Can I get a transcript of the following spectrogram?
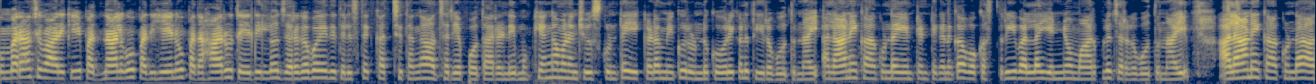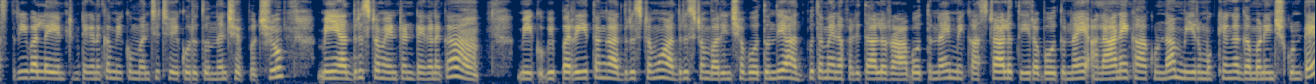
కుంభరాశి వారికి పద్నాలుగు పదిహేను పదహారు తేదీల్లో జరగబోయేది తెలిస్తే ఖచ్చితంగా ఆశ్చర్యపోతారండి. ముఖ్యంగా మనం చూసుకుంటే ఇక్కడ మీకు రెండు కోరికలు తీరబోతున్నాయి. అలానే కాకుండా ఏంటంటే కనుక ఒక స్త్రీ వల్ల ఎన్నో మార్పులు జరగబోతున్నాయి. అలానే కాకుండా ఆ స్త్రీ వల్ల ఏంటంటే కనుక మీకు మంచి చేకూరుతుందని చెప్పొచ్చు. మీ అదృష్టం ఏంటంటే కనుక మీకు విపరీతంగా అదృష్టము అదృష్టం వరించబోతుంది. అద్భుతమైన ఫలితాలు రాబోతున్నాయి. మీ కష్టాలు తీరబోతున్నాయి. అలానే కాకుండా మీరు ముఖ్యంగా గమనించుకుంటే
